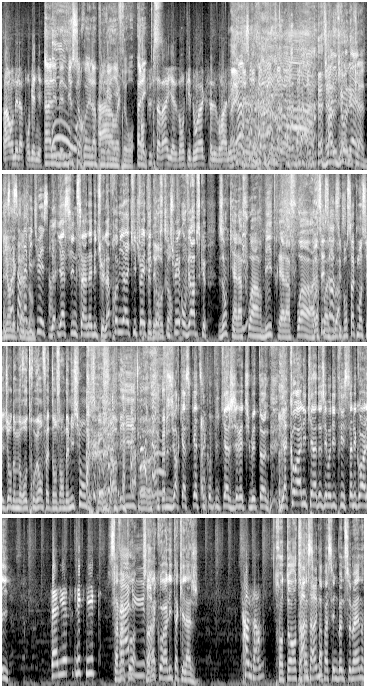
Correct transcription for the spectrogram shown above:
Ah on est là pour gagner. Allez ben bien sûr qu'on est là pour Ah, gagner ouais. frérot. En plus ça va, il y a Zank et Dwag, ça devrait aller. Ouais, Ah. Viens, Viens, on l'éclate, viens, c'est un habitué, ça. Yacine c'est un habitué, la première équipe a été constituée, on verra parce que Zank est à la fois arbitre et à la fois, Ouais, c'est ça, c'est pour ça que moi c'est dur de me retrouver en fait dans ce genre d'émission parce que je suis arbitre. euh. Plusieurs casquettes, c'est compliqué à gérer, tu m'étonnes. Il y a Coralie qui est la deuxième auditrice, salut Coralie. Salut à toute l'équipe. Ça va quoi Salut. Ça va Coralie, t'as quel âge? 30 ans. 30 ans, t'as 30 passé, ans. t'as passé une bonne semaine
